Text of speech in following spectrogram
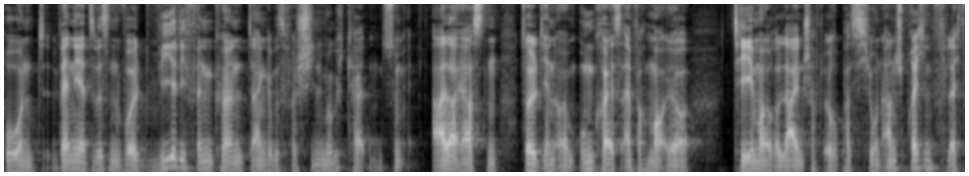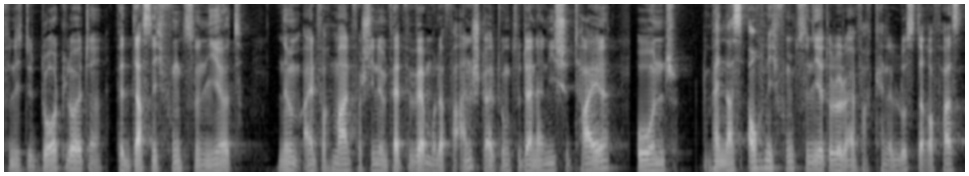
Und wenn ihr jetzt wissen wollt, wie ihr die finden könnt, dann gibt es verschiedene Möglichkeiten. Zum allerersten solltet ihr in eurem Umkreis einfach mal euer Thema, eure Leidenschaft, eure Passion ansprechen. Vielleicht findet ihr dort Leute. Wenn das nicht funktioniert, nimm einfach mal an verschiedenen Wettbewerben oder Veranstaltungen zu deiner Nische teil. Und wenn das auch nicht funktioniert oder du einfach keine Lust darauf hast,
